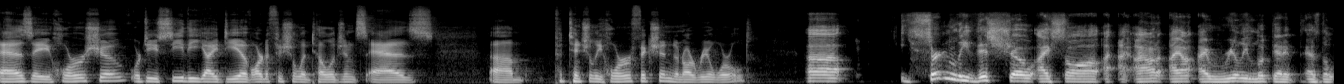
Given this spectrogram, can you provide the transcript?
as a horror show, or do you see the idea of artificial intelligence as um, potentially horror fiction in our real world? Uh, certainly this show I saw I, I, I really looked at it as the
